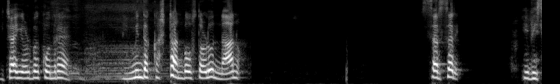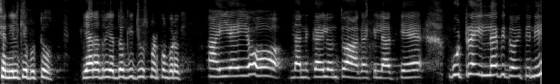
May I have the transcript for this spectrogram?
ನಿಜ ಹೇಳ್ಬೇಕು ಅಂದ್ರೆ ನಿಮ್ಮಿಂದ ಕಷ್ಟ ಅನುಭವಿಸ್ತಾಳು ನಾನು. ಸರ್, ಸರಿ. ಈ ವಿಷಯ ನಿಲ್ಕೆ ಬಿಟ್ಟು ಯಾರಾದ್ರೂ ಎದ್ದೋಗಿ ಜ್ಯೂಸ್ ಮಾಡ್ಕೊಂಡ್ ಬರೋಗಿ ಅಯ್ಯಯ್ಯೋ ನನ್ನ ಕೈಲಂತೂ ಆಗಾಕಿಲ್ಲ ಅದಕ್ಕೆ ಗುಟ್ರೆ ಇಲ್ಲೇ ಬಿದ್ದೋಯ್ತೀನಿ.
